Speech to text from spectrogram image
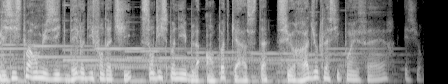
Les histoires en musique d'Elodie Fondacci sont disponibles en podcast sur radioclassique.fr et sur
